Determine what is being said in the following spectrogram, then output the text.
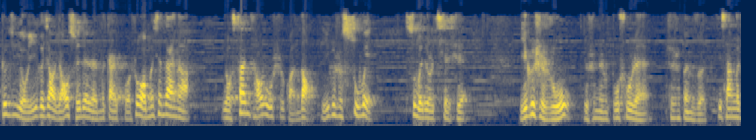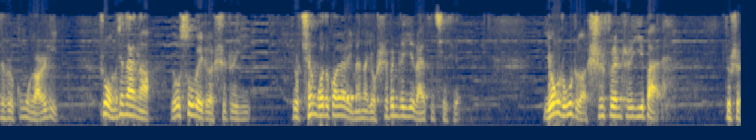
根据有一个叫姚绥的人的概括，说我们现在呢有三条入仕管道，一个是宿卫，宿卫就是怯薛；一个是儒，就是那种读书人、知识分子；第三个就是公务员吏。说我们现在呢由宿卫者十之一，就是全国的官员里面呢有十分之一来自怯薛；由儒者十分之一半，就是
